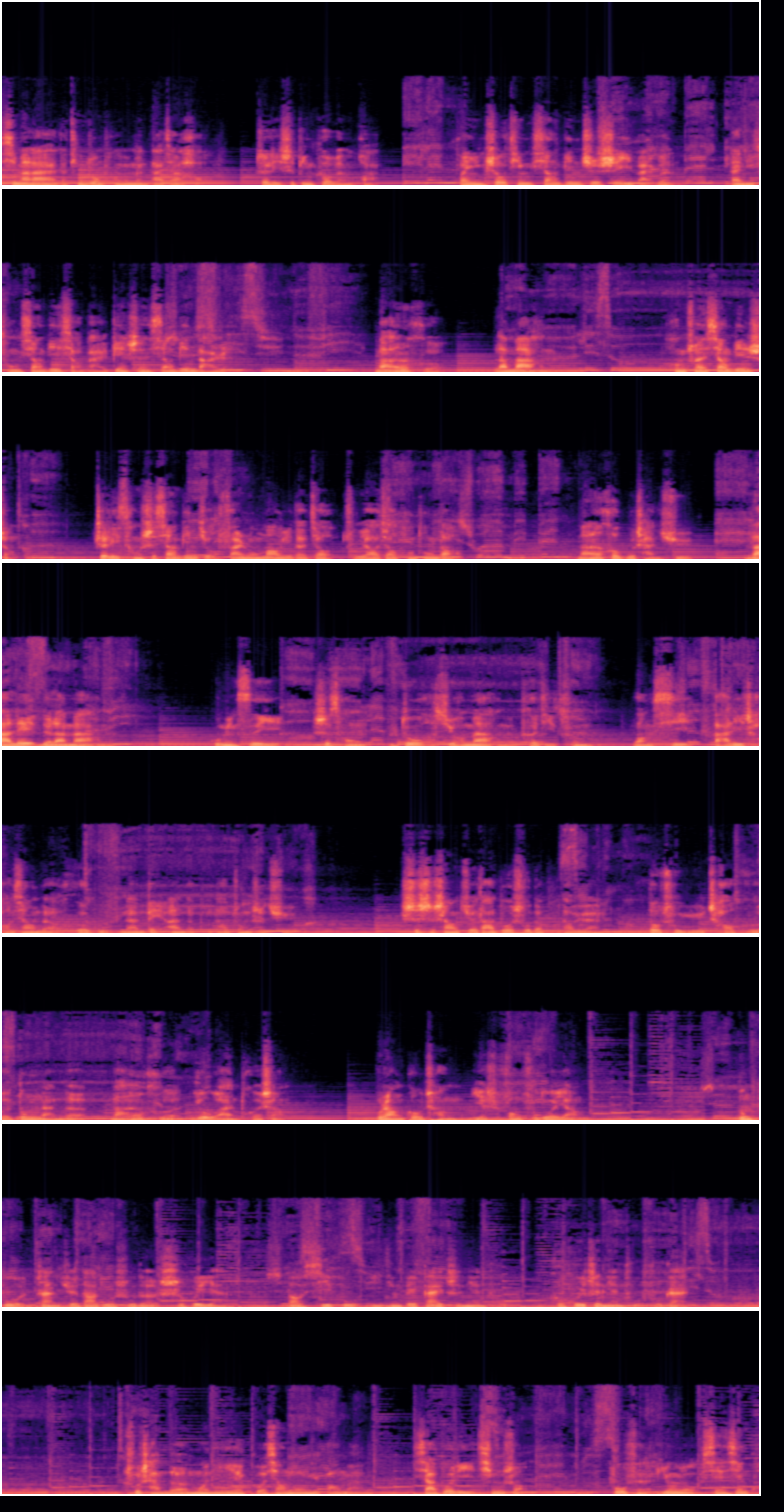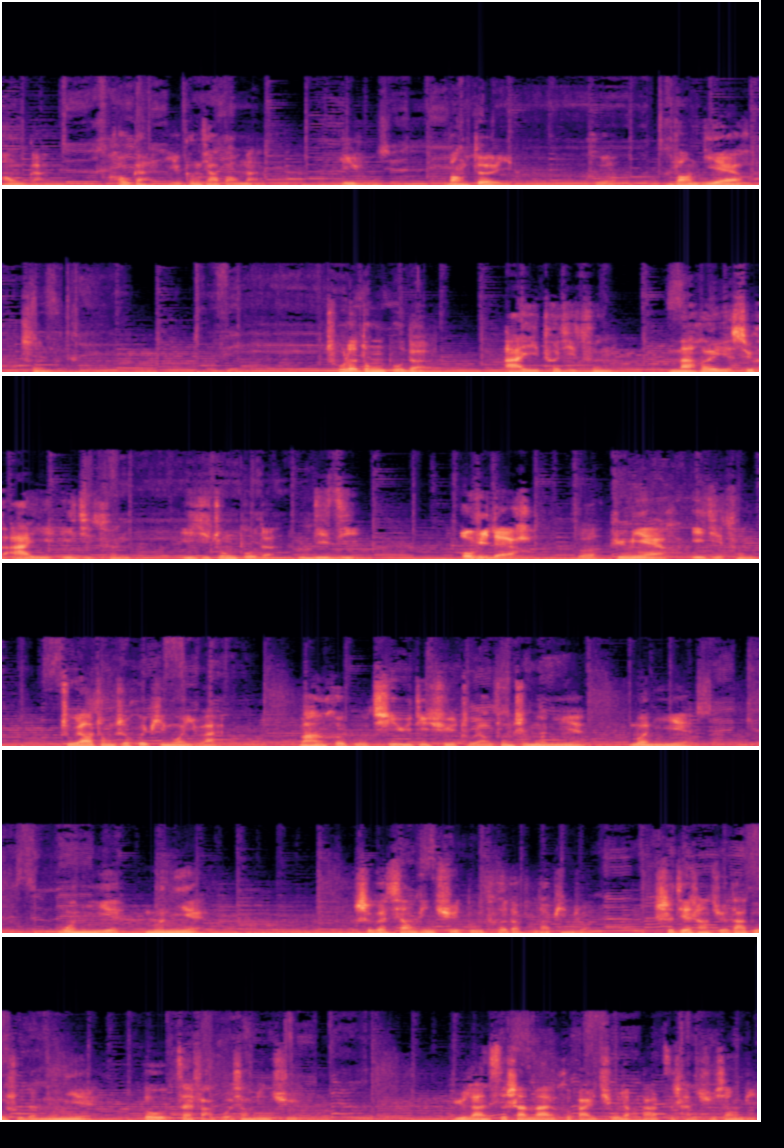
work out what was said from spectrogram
喜马拉雅的听众朋友们，大家好，这里是宾客文化，欢迎收听香槟知识一百问，带你从香槟小白变身香槟达人。马恩河，La Marne，横穿香槟省，这里曾是香槟酒繁荣贸易的交主要交通通道。马恩河谷产区 （Valle de la Marne，顾名思义，是从 Du h u m a r n 特级村往西巴黎朝向的河谷南北岸的葡萄种植区。事实上，绝大多数的葡萄园都处于朝河东南的马恩河右岸坡上。土壤构成也是丰富多样，东部占绝大多数的石灰岩，到西部已经被钙质粘土和灰质粘土覆盖。出产的莫尼耶果香浓郁饱满，霞多丽清爽，部分拥有咸鲜矿物感，口感也更加饱满。例如 v a n d e u 和 v a n d i e r 村。除了东部的阿义特级村、马赫伊苏和阿义一级村，以及中部的 DZ、o v i l e r 和 g u m i e r 一级村，主要种植灰皮诺以外，马恩河谷其余地区主要种植莫尼耶、莫尼耶、莫尼耶、莫尼耶，是个香槟区独特的葡萄品种。世界上绝大多数的莫尼耶。都在法国香槟区。与兰斯山脉和白丘两大资产区相比，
